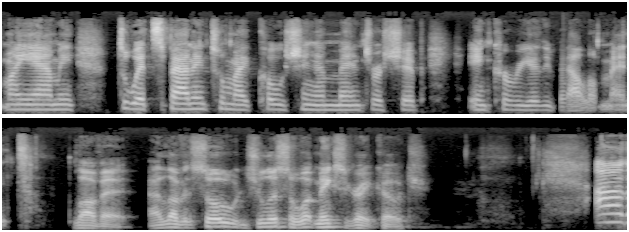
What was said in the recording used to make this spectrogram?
miami to expand into my coaching and mentorship in career development. Love it. I love it. So julissa what makes a great coach uh,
